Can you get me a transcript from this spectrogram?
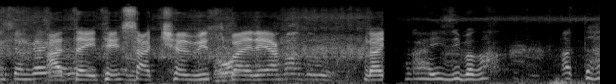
आता इथे सातशे वीस पायऱ्या गाई बघा. आता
